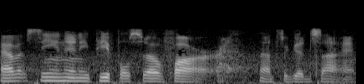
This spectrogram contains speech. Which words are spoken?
Haven't seen any people so far. That's a good sign.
